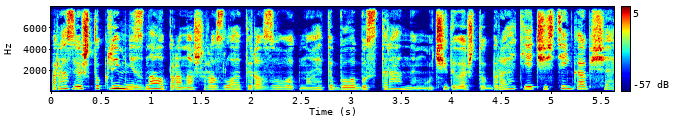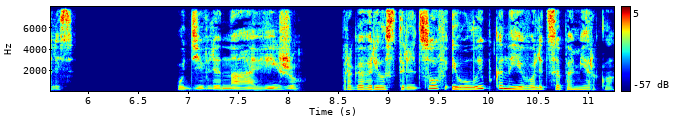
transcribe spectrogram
Разве что Клим не знал про наш разлад и развод, но это было бы странным, учитывая, что братья частенько общались. «Удивлена, вижу», – проговорил Стрельцов, и улыбка на его лице померкла.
